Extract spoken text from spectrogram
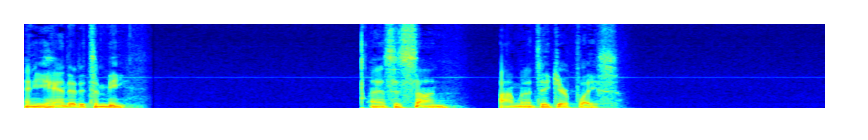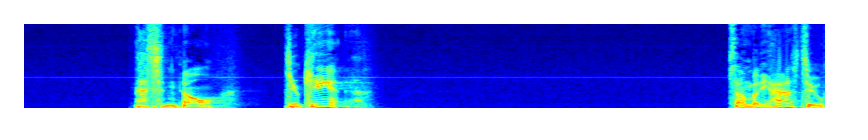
and he handed it to me and says, Son, I'm going to take your place. I said, No, you can't. Somebody has to.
